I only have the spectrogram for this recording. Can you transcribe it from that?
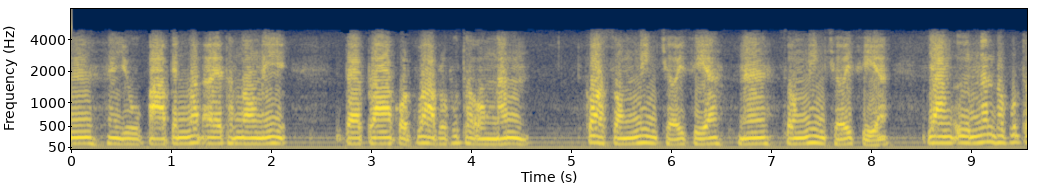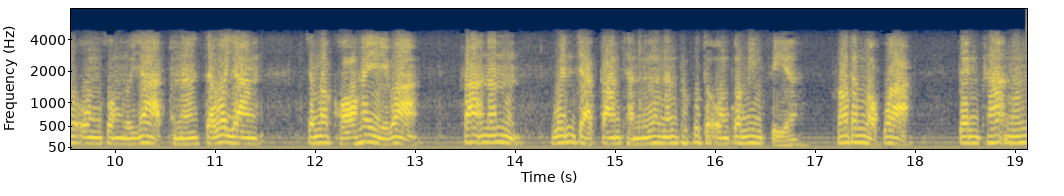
นะให้อยู่ป่าเป็นวัดอะไรทำนองนี้ แต่ปรากฏว่าพระพุทธองค์นั้น ก็ทรงนิ่งเฉยเสียนะทรงนิ่งเฉยเสีย อย่างอื่นนั้นพระพุทธองค์ทรงอนุญาตนะแต่ว่าอย่างจะมาขอให้ว่าพระนั้นเว้นจากการฉันเนื้อนั้น พระพุทธองค์ก็นิ่งเสีย เพราะท่านบอกว่าเป็นพระนั้น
